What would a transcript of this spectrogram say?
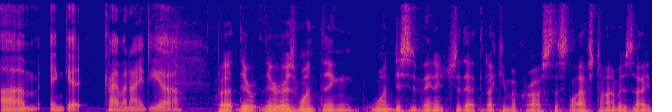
um, and get kind of an idea. But there there is one thing, one disadvantage to that that I came across this last time is I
